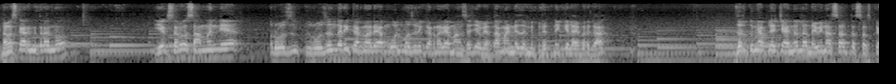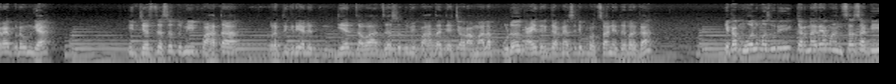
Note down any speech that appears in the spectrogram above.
नमस्कार मित्रांनो. एक सर्वसामान्य रोज रोजंदारी करणाऱ्या मोलमजुरी करणाऱ्या माणसाच्या व्यथा मांडण्याचा मी प्रयत्न केला आहे बरं का? जर तुम्ही आपल्या चॅनलला नवीन असाल तर सबस्क्राईब करून घ्या. की जसजसं तुम्ही पाहता प्रतिक्रिया देत जावा. जसं तुम्ही पाहता त्याच्यावर आम्हाला पुढं काहीतरी करण्यासाठी प्रोत्साहन येतं बरं का. एका मोलमजुरी करणाऱ्या माणसासाठी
